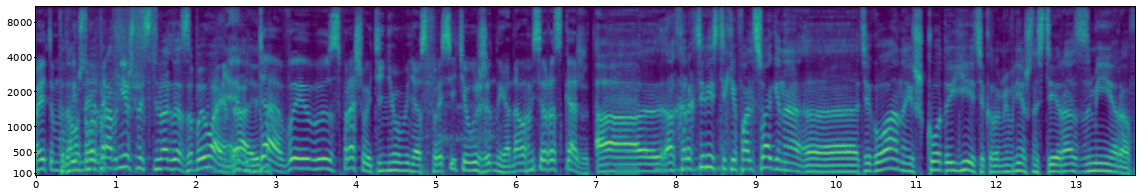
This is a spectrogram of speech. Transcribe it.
Поэтому Потому вы, что мы наверное, про внешность иногда забываем. Да, э, Да, вы, спрашиваете не у меня, спросите у жены, она вам все расскажет. А, а характеристики Volkswagen, э, Tiguan и Шкоды Yeti, кроме внешности и размеров,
